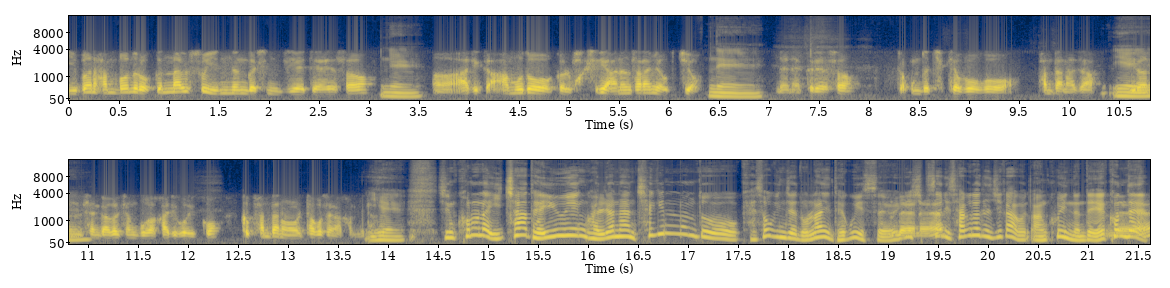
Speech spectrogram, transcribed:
이번 한 번으로 끝날 수 있는 것인지에 대해서 네. 어, 아직 아무도 그걸 확실히 아는 사람이 없죠. 네. 네네. 그래서 조금 더 지켜보고 판단하자 예. 이런 생각을 정부가 가지고 있고 그 판단은 옳다고 생각합니다. 예. 지금 코로나 2차 대유행 관련한 책임론도 계속 이제 논란이 되고 있어요. 이게 네네. 쉽사리 사그라들지가 않- 않고 있는데 예컨대 네.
